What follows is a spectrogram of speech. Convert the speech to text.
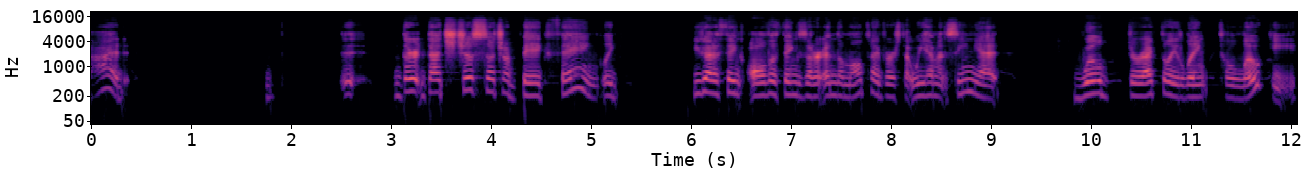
God, it, eh, there that's just such a big thing. Like you got to think all the things that are in the multiverse that we haven't seen yet will directly link to Loki,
